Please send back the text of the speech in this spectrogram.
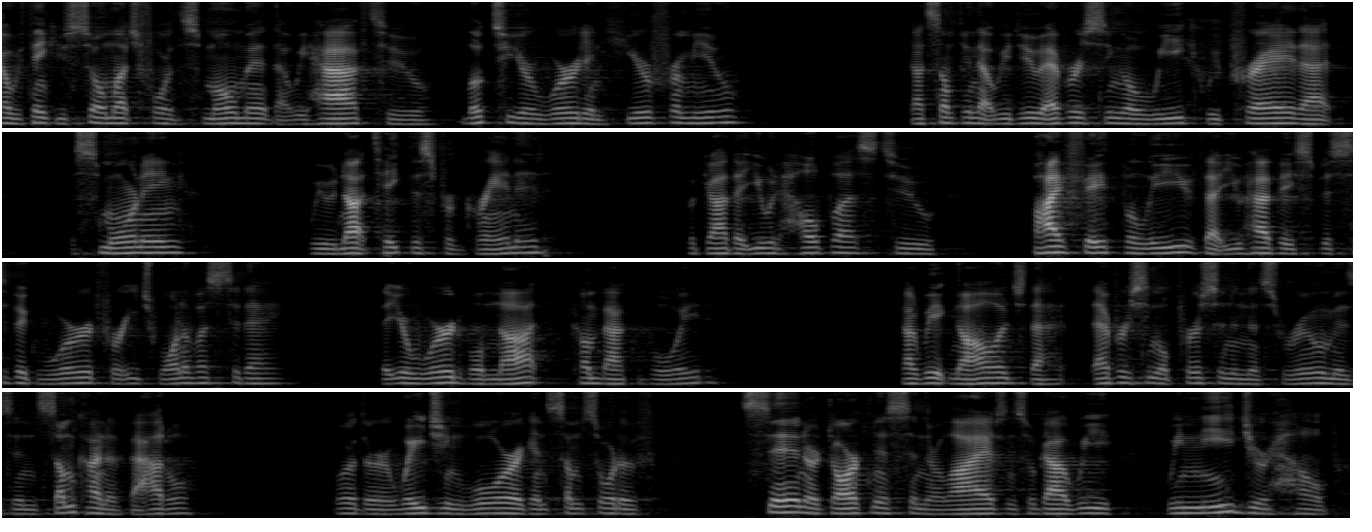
God, we thank you so much for this moment that we have to look to your word and hear from you. God, something that we do every single week. We pray that this morning we would not take this for granted, but God, that you would help us to, by faith, believe that you have a specific word for each one of us today, that your word will not come back void. God, we acknowledge that every single person in this room is in some kind of battle or they're waging war against some sort of sin or darkness in their lives. And so, God, we, we need your help.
